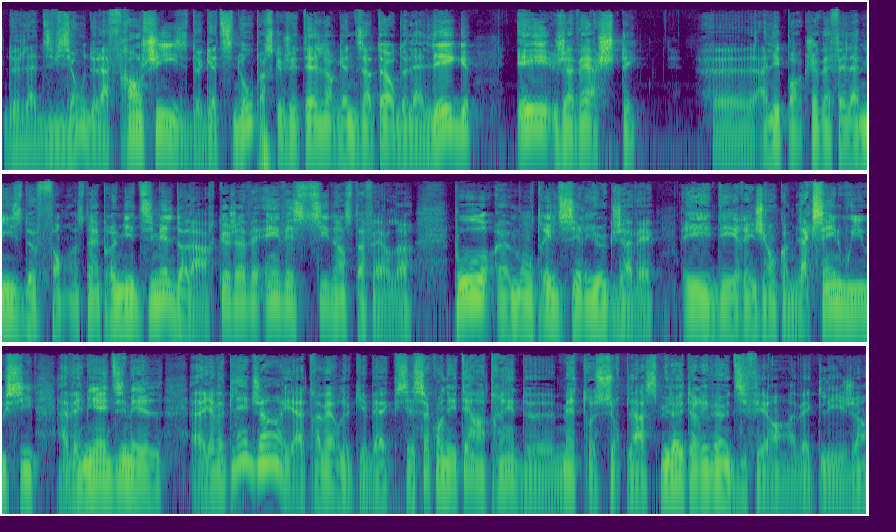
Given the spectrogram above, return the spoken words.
de la division, de la franchise de Gatineau, parce que j'étais l'organisateur de la ligue et j'avais acheté euh, à l'époque, j'avais fait la mise de fonds. C'était un premier 10 000 dollars que j'avais investi dans cette affaire-là pour euh, montrer le sérieux que j'avais. Et des régions comme Lac-Saint-Louis aussi avaient mis un 10 000. Euh, il y avait plein de gens à travers le Québec. c'est ça qu'on était en train de mettre sur place. Puis là est arrivé un différent avec les gens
